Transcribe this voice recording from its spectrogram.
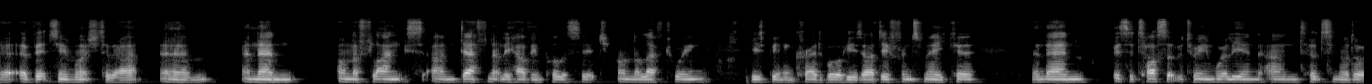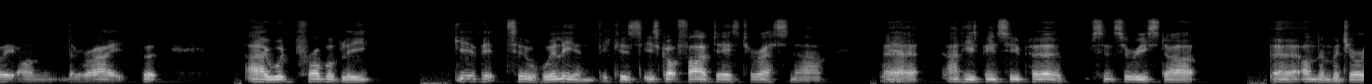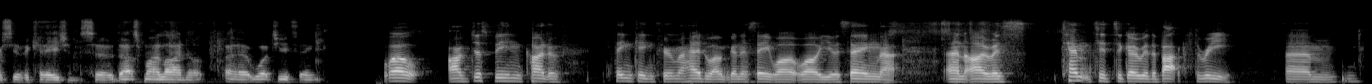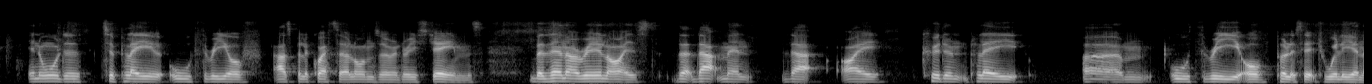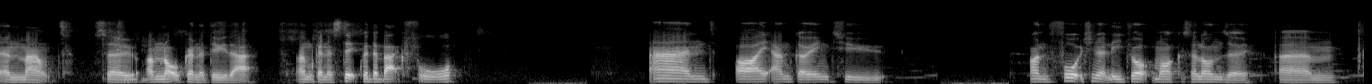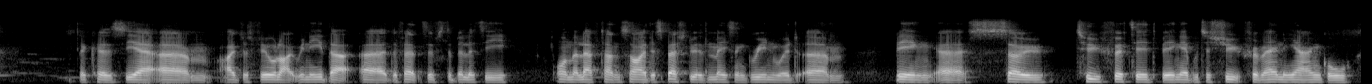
uh, a bit too much to that. Um, and then on the flanks, I'm definitely having Pulisic on the left wing. He's been incredible. He's our difference maker. And then it's a toss up between Willian and Hudson Odoi on the right. But I would probably give it to Willian because he's got five days to rest now. Yeah. Uh, and he's been superb since the restart uh, on the majority of occasions. So that's my lineup. Uh, what do you think? Well, I've just been kind of thinking through my head what I'm going to say while, while you were saying that. And I was tempted to go with a back three um, in order to play all three of Azpilicueta, Alonso, and Reece James. But then I realised that that meant that I couldn't play um, all three of Pulisic, Willian, and Mount. So I'm not going to do that. I'm going to stick with the back four. And I am going to unfortunately drop Marcus Alonso. Um, because yeah, um, I just feel like we need that uh, defensive stability on the left hand side, especially with Mason Greenwood um, being uh, so two footed, being able to shoot from any angle.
